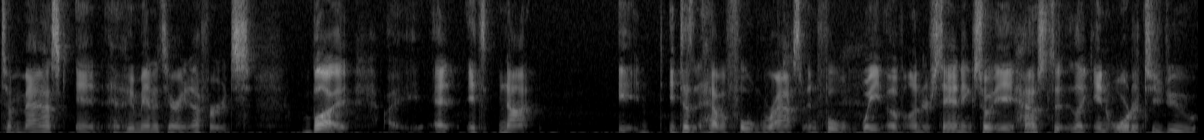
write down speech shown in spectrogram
to mask in humanitarian efforts but I, it's not it, it doesn't have a full grasp and full weight of understanding so it has to like in order to do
